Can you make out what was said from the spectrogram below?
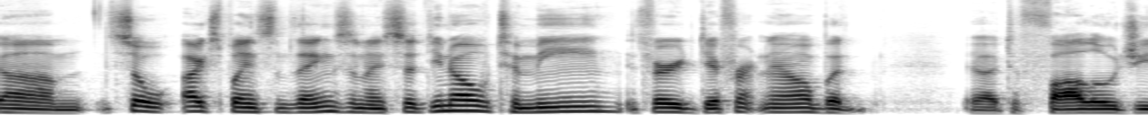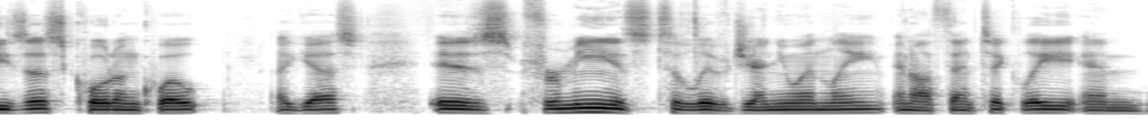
um, so I explained some things, and I said, you know, to me, it's very different now, but uh, to follow Jesus, quote unquote, I guess, is for me, is to live genuinely and authentically and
